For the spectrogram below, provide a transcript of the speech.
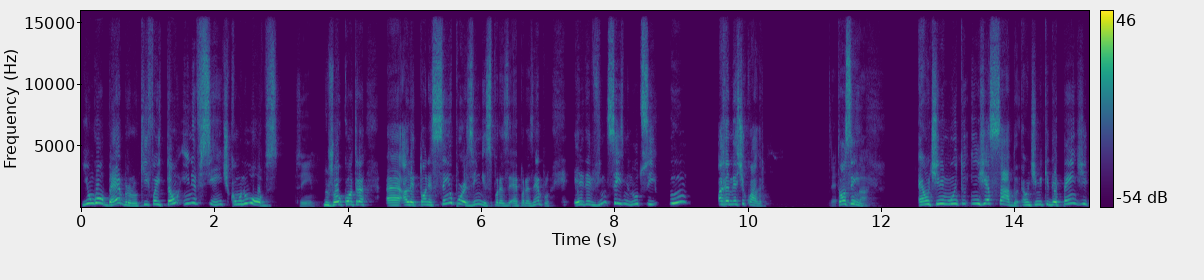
E um Gobert, Bruno, que foi tão ineficiente como no Wolves. Sim. No jogo contra uh, a Letônia sem o Porzingis, por, uh, por, exemplo, ele teve 26 minutos e um arremesso de quadra. É, então, assim, é um time muito engessado. É um time que depende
